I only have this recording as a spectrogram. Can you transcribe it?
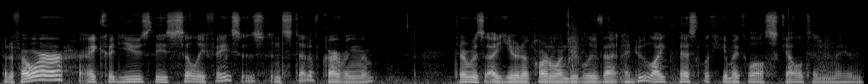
But if I were, I could use these silly faces instead of carving them. There was a unicorn one, do you believe that? I do like this. Look, you can make a little skeleton man.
